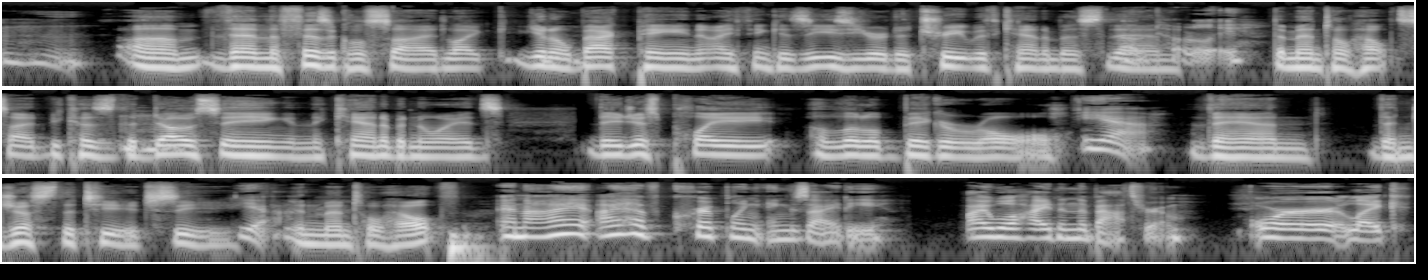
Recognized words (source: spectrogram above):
mm-hmm. um, than the physical side. Like you know, mm-hmm. back pain, I think is easier to treat with cannabis oh, than totally. the mental health side because the mm-hmm. dosing and the cannabinoids they just play a little bigger role Yeah. than than just the THC Yeah. in mental health. And I, I have crippling anxiety. I will hide in the bathroom or like,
